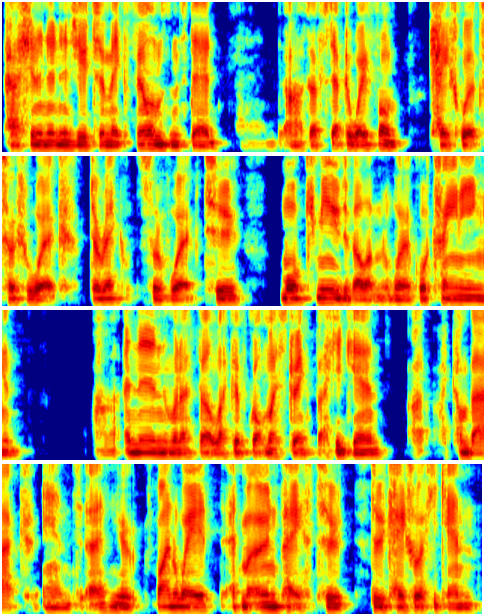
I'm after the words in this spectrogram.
passion and energy to make films instead. And uh, so I've stepped away from casework, social work, direct sort of work to more community development work or training and uh, and then when I felt like I've got my strength back again, I, come back and uh, you know find a way at, at, my own pace to do casework again,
